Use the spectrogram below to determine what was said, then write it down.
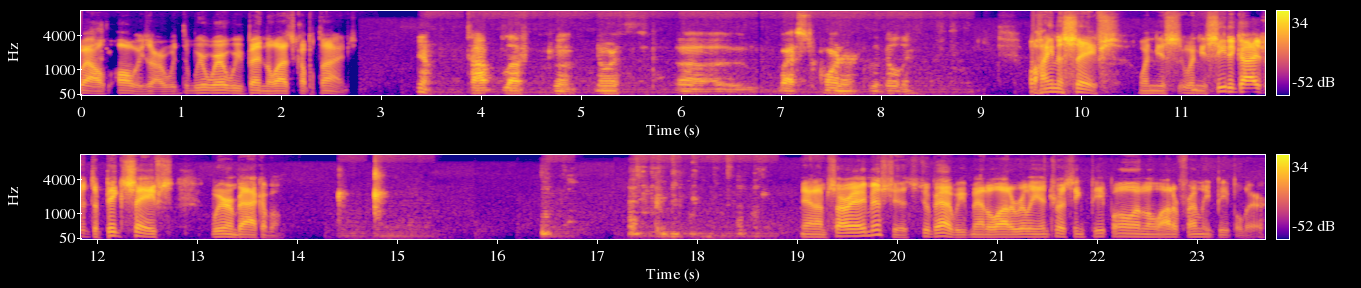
well, always are. We're where we've been the last couple times. Yeah, top left, uh, north, uh, west corner of the building. Behind the safes. When you when you see the guys with the big safes, we're in back of them. And I'm sorry I missed you. It's too bad. We've met a lot of really interesting people and a lot of friendly people there.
